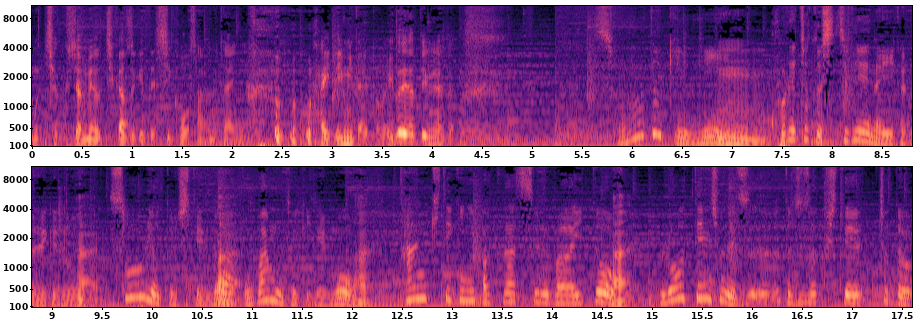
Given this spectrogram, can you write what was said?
むちゃくちゃ目を近づけて志功さんみたいに。書いてみたりとかいろいろやってみました。その時うに、ん。これちょっと失礼な言い方だけど、はい。僧侶としてのはい。拝む時でも、は短期的に爆発する場合と、いはい。ローテンションでずーっと持続してちょっと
